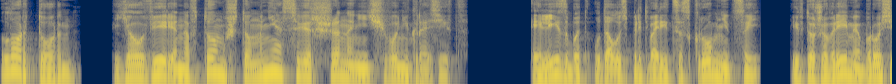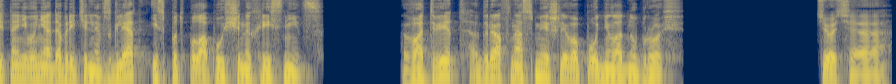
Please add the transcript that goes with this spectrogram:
«Лорд Торн, я уверена в том, что мне совершенно ничего не грозит». Элизабет удалось притвориться скромницей и в то же время бросить на него неодобрительный взгляд из-под полуопущенных ресниц. В ответ граф насмешливо поднял одну бровь. «Тётя,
